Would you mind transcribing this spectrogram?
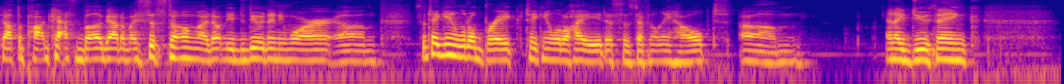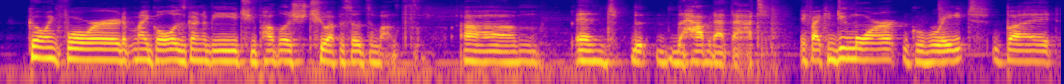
got the podcast bug out of my system. I don't need to do it anymore. Um, so taking a little break, taking a little hiatus has definitely helped. Um, and I do think going forward, my goal is going to be to publish two episodes a month um, and have it at that. If I can do more, great. But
